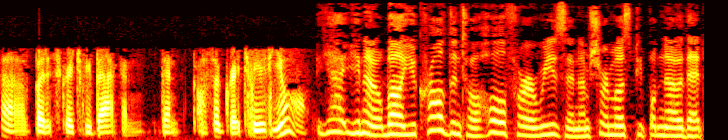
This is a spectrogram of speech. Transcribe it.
uh, but it's great to be back, and then also great to be with you all. Yeah, you know, well, you crawled into a hole for a reason. I'm sure most people know that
